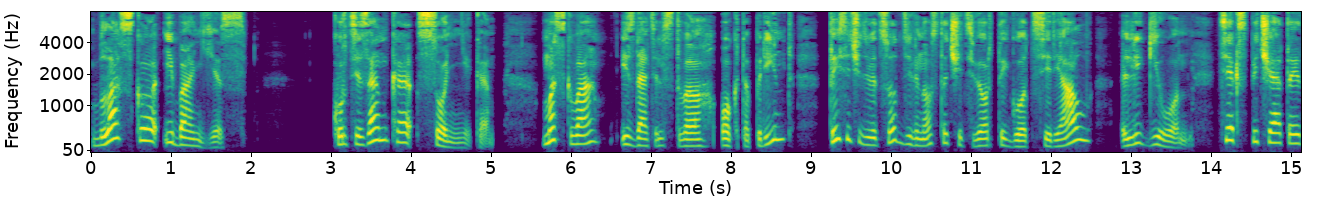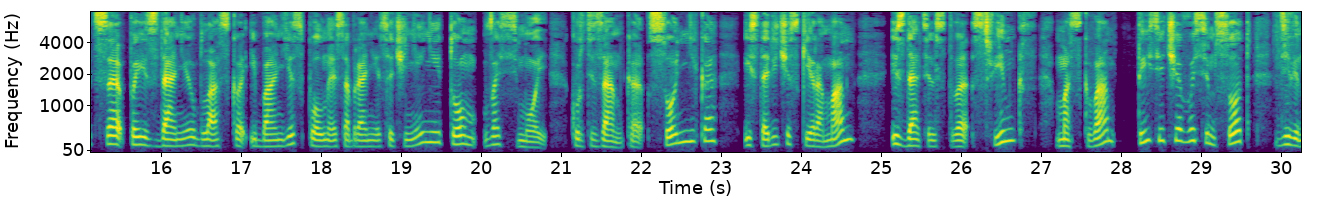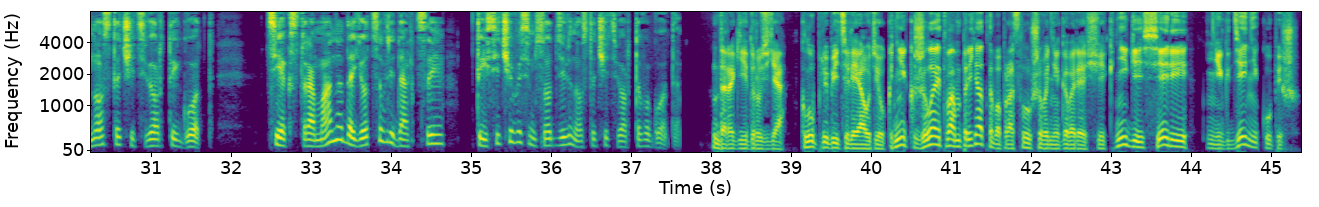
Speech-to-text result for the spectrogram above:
Бласко и Баньес. Куртизанка Сонника. Москва. Издательство «Октопринт», 1994 год. Сериал «Легион». Текст печатается по изданию Бласко и Баньес, полное собрание сочинений, том 8, «Куртизанка Сонника», исторический роман, издательство «Сфинкс», Москва, 1894 год. Текст романа дается в редакции 1894 года. Дорогие друзья, клуб любителей аудиокниг желает вам приятного прослушивания говорящей книги серии «Нигде не купишь».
